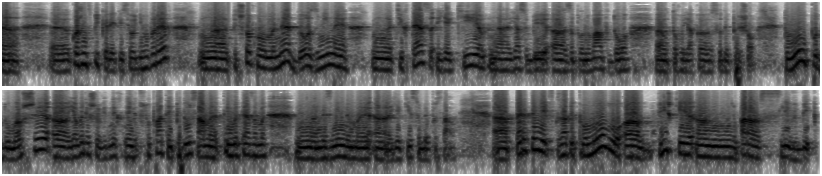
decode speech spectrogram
Е, е, Кожен спікер, який сьогодні говорив, м, підштовхував мене до зміни тих тез, які е, я собі е, запланував до е, того, як е, сюди прийшов. Тому, подумавши, е, я вирішив від них не відступати і піду саме тими тезами незмінними, е, які собі поставив. Е, Перед тим як сказати про мову, е, трішки ем, пара слів в бік.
